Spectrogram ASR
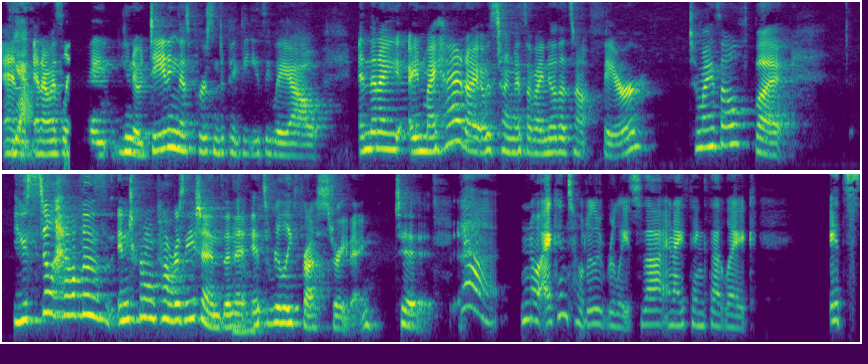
and yeah. and I was like you know dating this person to pick the easy way out and then I, in my head, I was telling myself, I know that's not fair to myself, but you still have those internal conversations and it, it's really frustrating to. Yeah. No, I can totally relate to that. And I think that like, it's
